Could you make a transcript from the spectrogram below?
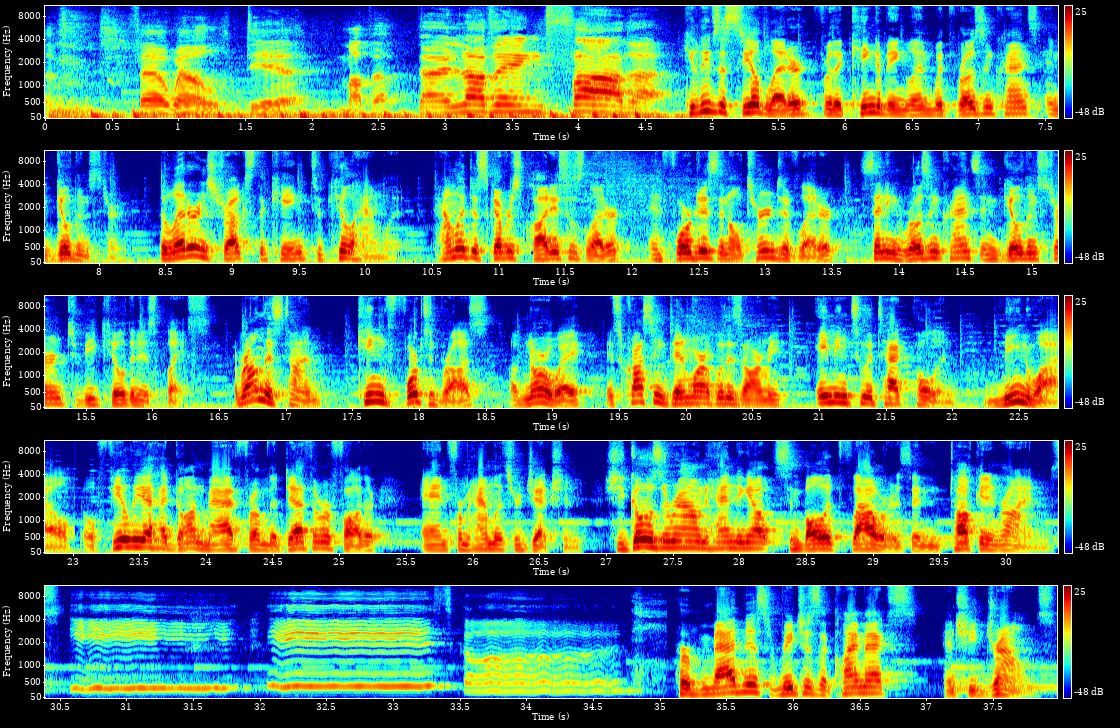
Farewell, dear mother. Thy loving father. He leaves a sealed letter for the King of England with Rosencrantz and Guildenstern. The letter instructs the king to kill Hamlet. Hamlet discovers Claudius's letter and forges an alternative letter, sending Rosencrantz and Guildenstern to be killed in his place. Around this time, King Fortinbras of Norway is crossing Denmark with his army, aiming to attack Poland. Meanwhile, Ophelia had gone mad from the death of her father and from Hamlet's rejection. She goes around handing out symbolic flowers and talking in rhymes. He is gone. Her madness reaches a climax and she drowns.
